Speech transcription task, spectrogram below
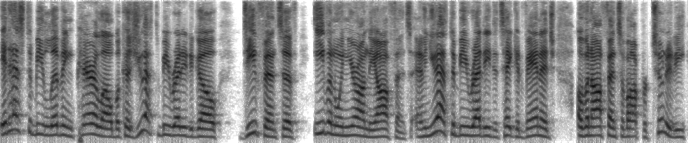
It has to be living parallel because you have to be ready to go defensive even when you're on the offense. And you have to be ready to take advantage of an offensive opportunity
